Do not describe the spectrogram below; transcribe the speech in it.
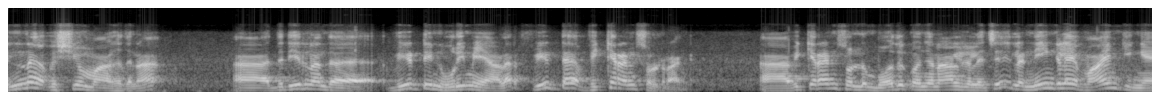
என்ன விஷயம் ஆகுதுன்னா திடீர்னு அந்த வீட்டின் உரிமையாளர் வீட்டை விற்கிறேன்னு சொல்கிறாங்க விற்கிறேன்னு சொல்லும்போது கொஞ்ச நாள் கழிச்சு இல்லை நீங்களே வாங்கிக்கிங்க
